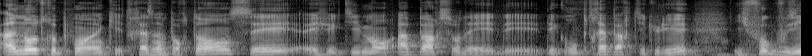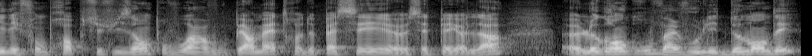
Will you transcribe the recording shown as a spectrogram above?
un autre point qui est très important, c'est effectivement, à part sur des, des- groupes très particuliers, il faut que vous ayez des fonds propres suffisants pour pouvoir vous permettre de passer euh, cette période-là. Euh, le grand groupe va vous les demander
